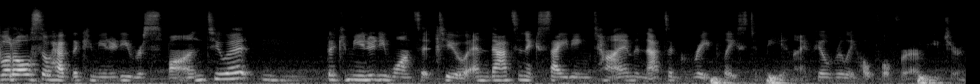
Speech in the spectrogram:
but also have the community respond to it. Mhm. The community wants it too, and that's an exciting time, and that's a great place to be. And I feel really hopeful for our future.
